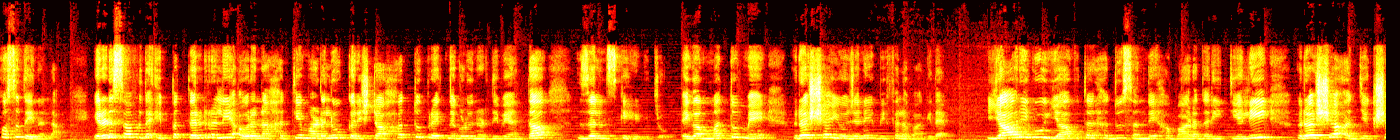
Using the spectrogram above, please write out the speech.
ಹೊಸದೇನಲ್ಲ. ಎರಡು ಸಾವಿರದ ಇಪ್ಪತ್ತೆರಡರಲ್ಲಿ ಅವರನ್ನು ಹತ್ಯೆ ಮಾಡಲು ಕನಿಷ್ಠ ಹತ್ತು ಪ್ರಯತ್ನಗಳು ನಡೆದಿವೆ ಅಂತ ಜೆಲೆನ್ಸ್ಕಿ ಹೇಳಿದರು. ಈಗ ಮತ್ತೊಮ್ಮೆ ರಷ್ಯಾ ಯೋಜನೆ ವಿಫಲವಾಗಿದೆ. ಯಾರಿಗೂ ಯಾವ ತರಹದ್ದು ಸಂದೇಹ ಬಾರದ ರೀತಿಯಲ್ಲಿ ರಷ್ಯಾ ಅಧ್ಯಕ್ಷ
